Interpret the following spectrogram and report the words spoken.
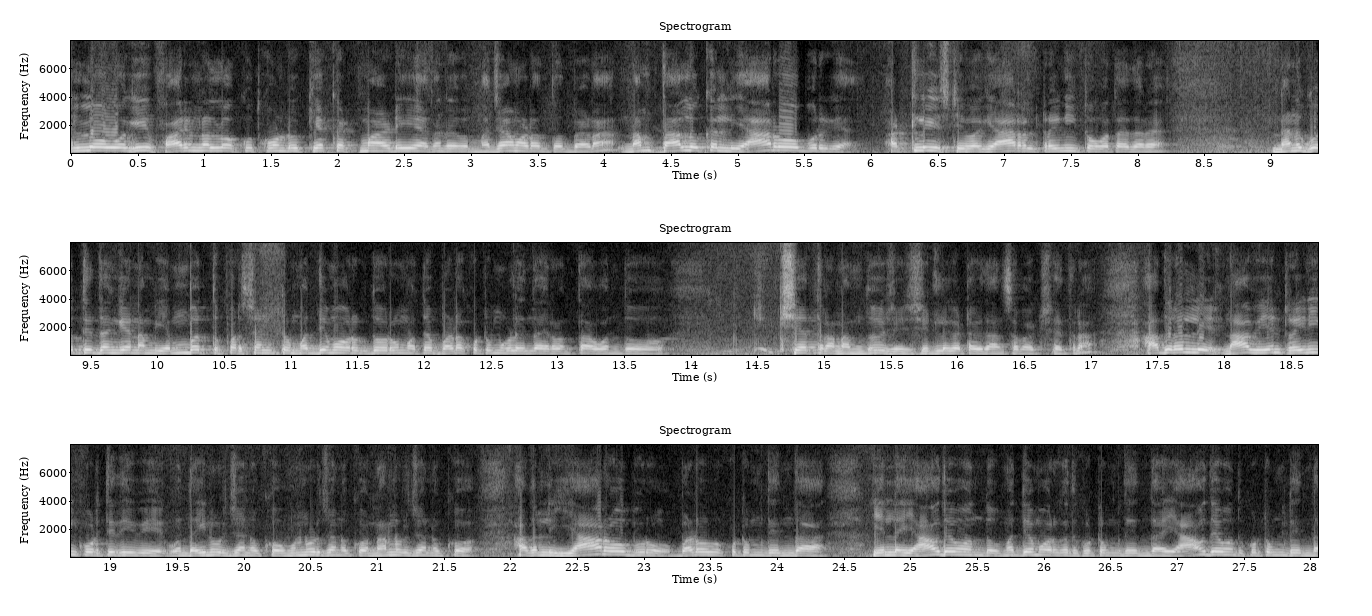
ಎಲ್ಲೋ ಹೋಗಿ ಫಾರಿನಲ್ಲೋ ಕೂತ್ಕೊಂಡು ಕೇಕ್ ಕಟ್ ಮಾಡಿ, ಅದನ್ನು ಮಜಾ ಮಾಡೋಂಥದ್ದು ಬೇಡ. ನಮ್ಮ ತಾಲೂಕಲ್ಲಿ ಯಾರೋ ಒಬ್ಬರಿಗೆ ಅಟ್ಲೀಸ್ಟ್ ಇವಾಗ ಯಾರಲ್ಲಿ ಟ್ರೈನಿಂಗ್ ತೊಗೋತಾ ಇದ್ದಾರೆ ನನಗೆ ಗೊತ್ತಿದ್ದಂಗೆ ನಮ್ಮ ಎಂಬತ್ತು ಪರ್ಸೆಂಟ್ ಮಧ್ಯಮ ವರ್ಗದವರು ಮತ್ತು ಬಡ ಕುಟುಂಬಗಳಿಂದ ಇರುವಂಥ ಒಂದು ಕ್ಷೇತ್ರ ನಮ್ಮದು ಶಿಡ್ಲಘಟ್ಟ ವಿಧಾನಸಭಾ ಕ್ಷೇತ್ರ. ಅದರಲ್ಲಿ ನಾವೇನು ಟ್ರೈನಿಂಗ್ ಕೊಡ್ತಿದ್ದೀವಿ ಒಂದು ಐನೂರು ಜನಕ್ಕೋ, ಮುನ್ನೂರು ಜನಕ್ಕೋ ನಾನ್ನೂರು ಜನಕ್ಕೋ, ಅದರಲ್ಲಿ ಯಾರೊಬ್ಬರು ಬಡವರ ಕುಟುಂಬದಿಂದ, ಇಲ್ಲ ಯಾವುದೇ ಒಂದು ಮಧ್ಯಮ ವರ್ಗದ ಕುಟುಂಬದಿಂದ, ಯಾವುದೇ ಒಂದು ಕುಟುಂಬದಿಂದ,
